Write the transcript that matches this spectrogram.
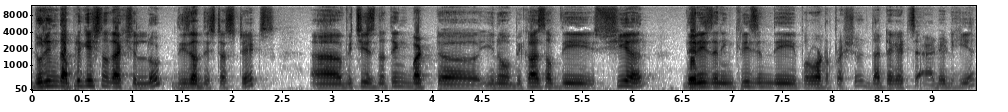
During the application of the axial load these are the stress states which is nothing but you know because of the shear there is an increase in the pore water pressure that gets added here.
